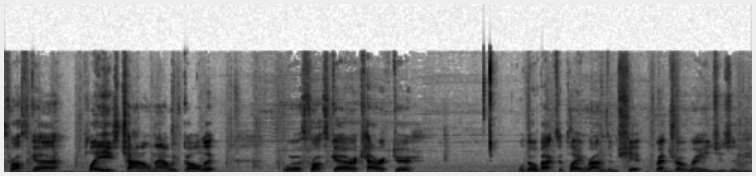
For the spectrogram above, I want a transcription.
Throthgar Plays channel now, we've called it. Where Throthgar, a character, We'll go back to playing random shit, retro rages and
